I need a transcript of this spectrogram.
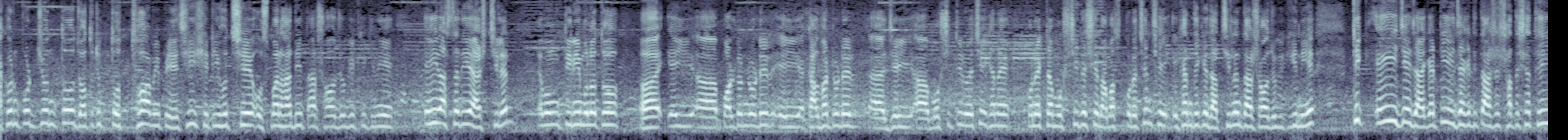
এখন পর্যন্ত যতটুকু তথ্য আমি পেয়েছি, সেটি হচ্ছে ওসমান হাদি তার সহযোগীকে নিয়ে এই রাস্তা দিয়ে আসছিলেন এবং তিনি মূলত এই পল্টন রোডের এই কালভার্ট রোডের যেই মসজিদটি রয়েছে, এখানে কোনো একটা মসজিদে সে নামাজ পড়েছেন, সে এখান থেকে যাচ্ছিলেন তার সহযোগীকে নিয়ে। ঠিক এই যে জায়গাটি, এই জায়গাটিতে আসার সাথে সাথেই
